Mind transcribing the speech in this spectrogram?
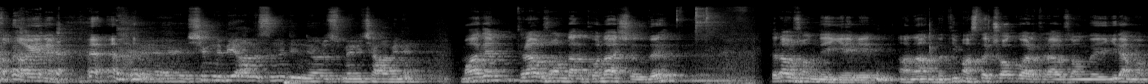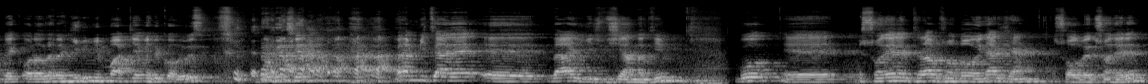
Aynen. E, şimdi bir anısını dinliyoruz Meriç abinin. Madem Trabzon'dan konu açıldı, Trabzon'la ilgili bir anı anlatayım. Aslında çok var Trabzon'la ilgili ama pek oralara girmeyeyim mahkemelik oluruz. Onun için ben bir tane e, daha ilginç bir şey anlatayım. Bu e, Soner'in Trabzon'da oynarken, sol bek Soner'in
